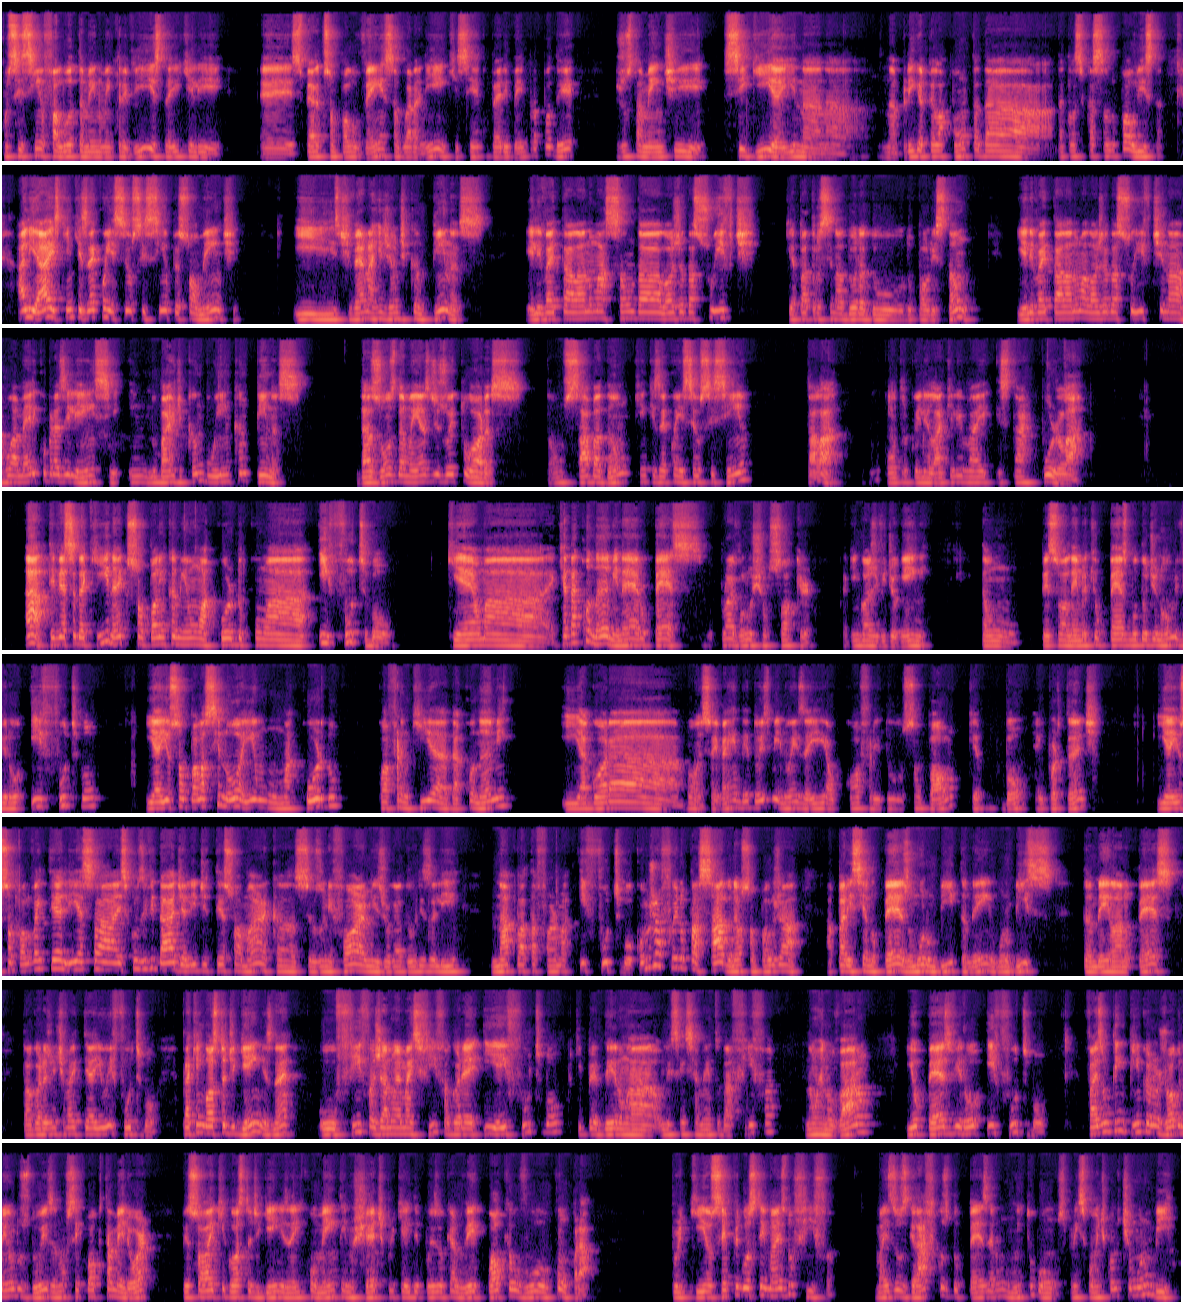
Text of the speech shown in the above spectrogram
o Cicinho falou também numa entrevista aí que ele é, espera que o São Paulo vença o Guarani, que se recupere bem para poder justamente seguir aí na, na, na, briga pela ponta da, da classificação do Paulista. Aliás, quem quiser conhecer o Cicinho pessoalmente e estiver na região de Campinas, ele vai estar lá numa ação da loja da Swift, que é patrocinadora do, do Paulistão, e ele vai estar lá numa loja da Swift na Rua Américo Brasiliense, em, no bairro de Cambuí, em Campinas, das 11 da manhã às 18 horas. Então, sabadão, quem quiser conhecer o Cicinho, tá lá. Encontra com ele lá que ele vai estar por lá. Ah, teve essa daqui, né, que o São Paulo encaminhou um acordo com a eFootball, que é uma que é da Konami, né? Era o PES, o Pro Evolution Soccer, para quem gosta de videogame. Então, o pessoal lembra que o PES mudou de nome, virou eFootball, e aí o São Paulo assinou aí um, um acordo com a franquia da Konami e agora, bom, isso aí vai render 2 milhões aí ao cofre do São Paulo, que é bom, é importante. E aí o São Paulo vai ter ali essa exclusividade ali de ter sua marca, seus uniformes, jogadores ali na plataforma eFootball. Como já foi no passado, né? O São Paulo já aparecia no PES, o Morumbi também, o Morumbis também lá no PES. Então agora a gente vai ter aí o eFootball. Para quem gosta de games, né? O FIFA já não é mais FIFA, agora é EA Football, que perderam a, o licenciamento da FIFA, não renovaram, e o PES virou eFootball. Faz um tempinho que eu não jogo nenhum dos dois, eu não sei qual que tá melhor. Pessoal aí que gosta de games aí, comentem no chat, porque aí depois eu quero ver qual que eu vou comprar. Porque eu sempre gostei mais do FIFA, mas os gráficos do PES eram muito bons, principalmente quando tinha o Morumbi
